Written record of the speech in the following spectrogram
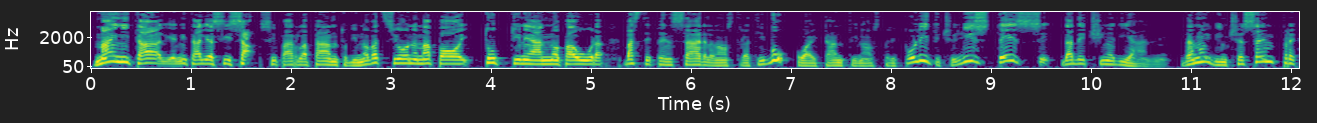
Ma in Italia, in Italia si sa, si parla tanto di innovazione, ma poi tutti ne hanno paura. Basti pensare alla nostra TV o ai tanti nostri politici, gli stessi da decine di anni. Da noi vince sempre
